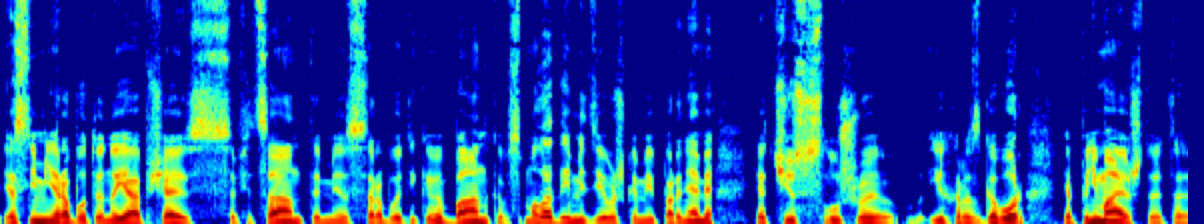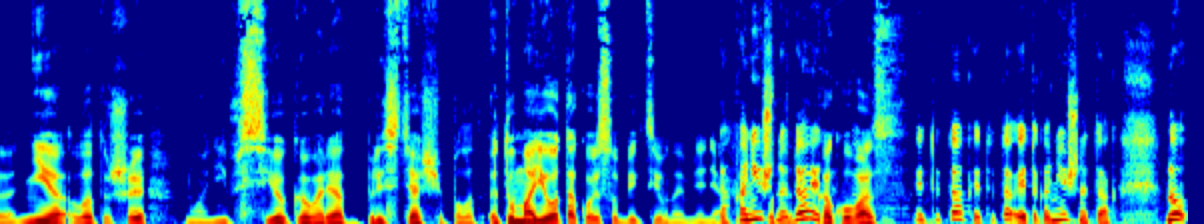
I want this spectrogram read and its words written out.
я с ними не работаю, но я общаюсь с официантами, с работниками банков, с молодыми девушками и парнями. Я чисто слушаю их разговор. Я понимаю, что это не латыши, но они все говорят блестяще по латыши. Это мое такое субъективное мнение. Да, конечно, вот да. Как это, у вас? Это так, это так, это, конечно, так. Ну,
